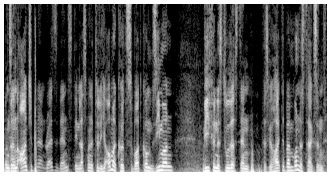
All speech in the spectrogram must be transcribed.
unseren Entrepreneur in Residence. Den lassen wir natürlich auch mal kurz zu Wort kommen. Simon, wie findest du das denn, dass wir heute beim Bundestag sind?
